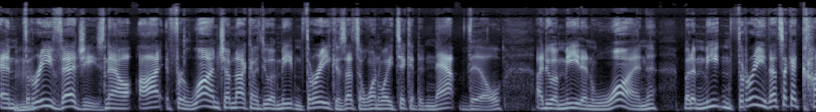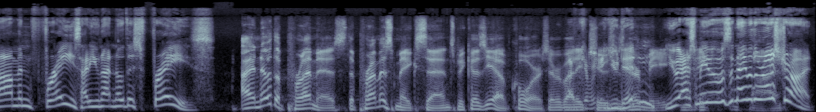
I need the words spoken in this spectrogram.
and Mm-hmm. three veggies. Now, I for lunch, I'm not going to do a meat and three because that's a one way ticket to Napville. I do a meat and one, but a meat and three, that's like a common phrase. How do you not know this phrase? I know the premise. The premise makes sense because, yeah, of course, everybody chooses you didn't? meat. You asked me what was the name of the restaurant.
